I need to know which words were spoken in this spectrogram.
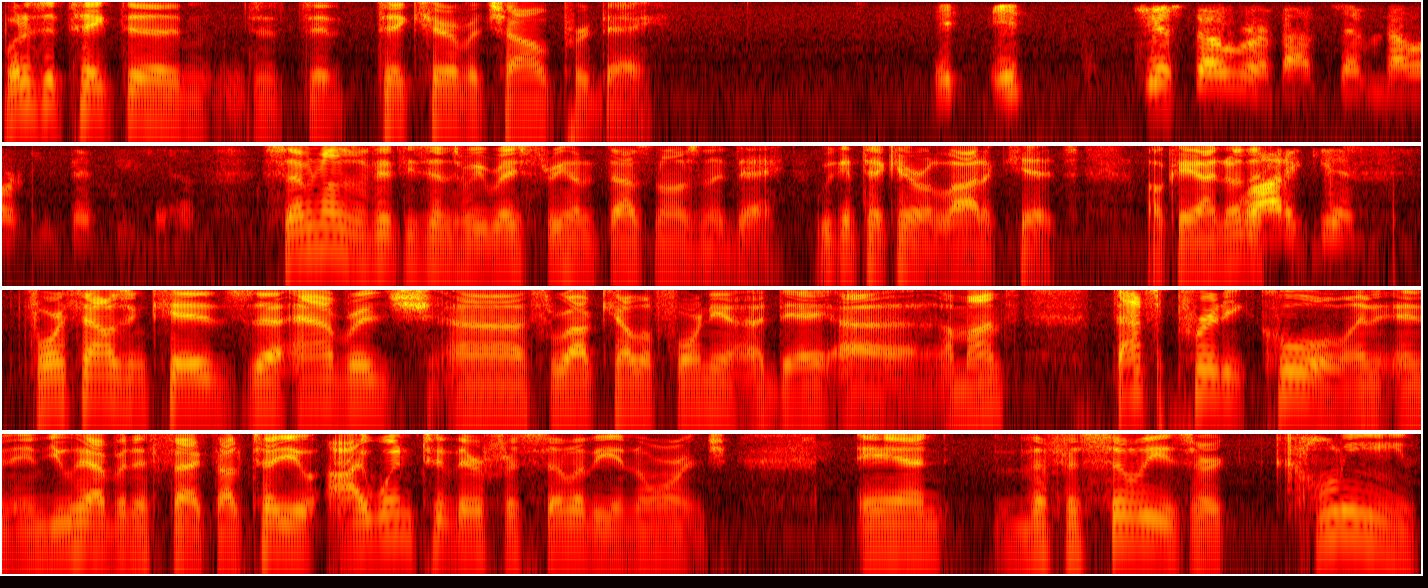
What does it take to, to, to take care of a child per day? It it just over about seven dollars and fifty cents. Seven dollars and fifty cents. We raise three hundred thousand dollars in a day. We can take care of a lot of kids. Okay, I know a that. A lot of kids. 4,000 kids uh, average uh, throughout California a day, uh, a month. That's pretty cool. And, and, and you have an effect. I'll tell you, I went to their facility in Orange, and the facilities are clean.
